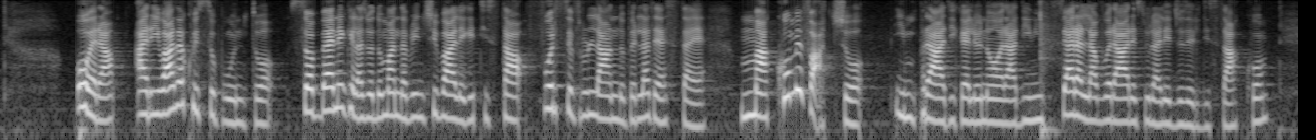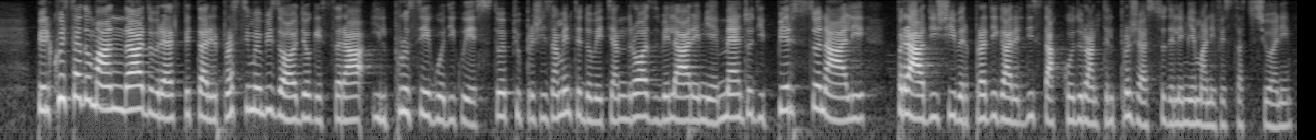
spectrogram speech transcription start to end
Ora, arrivata a questo punto, so bene che la tua domanda principale che ti sta forse frullando per la testa è ma come faccio in pratica, Eleonora, ad iniziare a lavorare sulla legge del distacco? Per questa domanda dovrai aspettare il prossimo episodio che sarà il proseguo di questo e più precisamente dove ti andrò a svelare i miei metodi personali pratici per praticare il distacco durante il processo delle mie manifestazioni.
